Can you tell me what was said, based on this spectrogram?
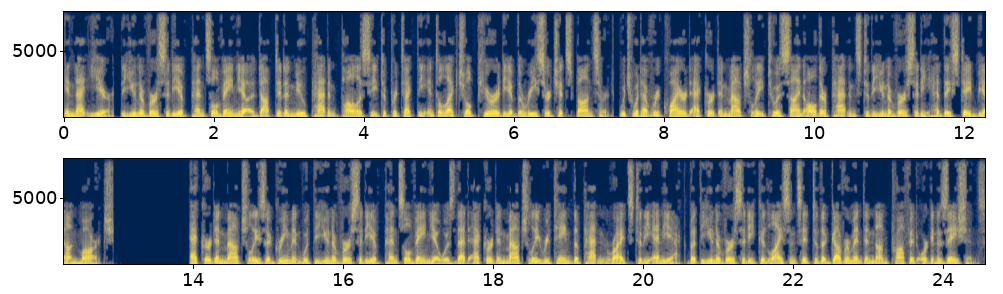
In that year, the University of Pennsylvania adopted a new patent policy to protect the intellectual purity of the research it sponsored, which would have required Eckert and Mauchly to assign all their patents to the university had they stayed beyond March. Eckert and Mauchly's agreement with the University of Pennsylvania was that Eckert and Mauchly retained the patent rights to the ENIAC but the university could license it to the government and nonprofit organizations.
